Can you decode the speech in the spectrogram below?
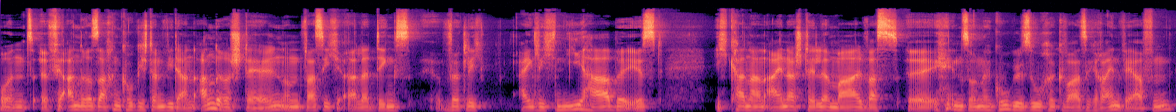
Und äh, für andere Sachen gucke ich dann wieder an andere Stellen. Und was ich allerdings wirklich eigentlich nie habe, ist, ich kann an einer Stelle mal was äh, in so eine Google-Suche quasi reinwerfen.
